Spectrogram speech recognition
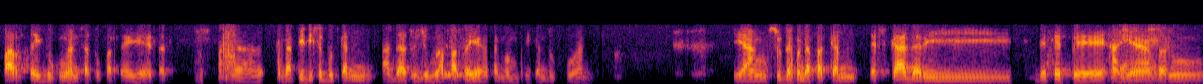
partai dukungan satu partai YSN. Nah, kendati disebutkan ada sejumlah partai yang akan memberikan dukungan. Yang sudah mendapatkan SK dari DPP hanya baru,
